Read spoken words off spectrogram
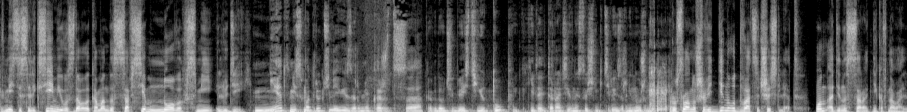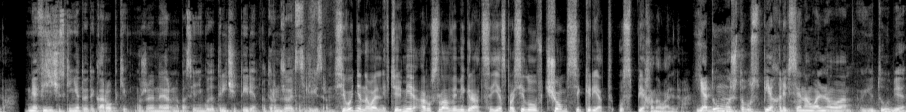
Вместе с Алексеем его создавала команда совсем новых в СМИ людей. Нет, не смотрю телевизор. Мне кажется, когда у тебя есть YouTube и какие-то альтернативные источники, телевизор не нужен. Руслану Шаведдинову 26 лет. Он один из соратников Навального. У меня физически нету этой коробки уже, наверное, последние года 3-4, которая называется телевизором. Сегодня Навальный в тюрьме, а Руслан в эмиграции. Я спросил его, в чем секрет успеха Навального? Я думаю, что успех Алексея Навального в Ютубе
